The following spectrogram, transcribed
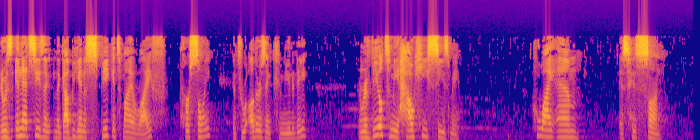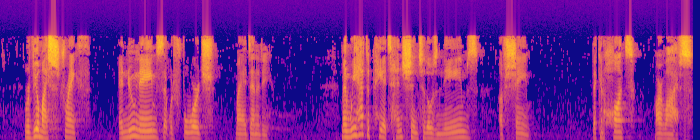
And it was in that season that God began to speak into my life personally and through others in community and reveal to me how He sees me, who I am as his son, reveal my strength and new names that would forge my identity. Man, we have to pay attention to those names of shame that can haunt our lives.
